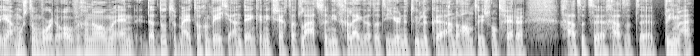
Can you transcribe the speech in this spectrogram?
ja, moest toen worden overgenomen. En dat doet het mij toch een beetje aan denken. En ik zeg dat laatste niet gelijk dat het hier natuurlijk aan de hand is. Want verder gaat het, gaat het prima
